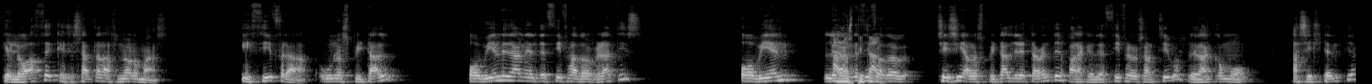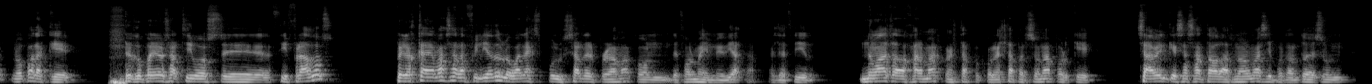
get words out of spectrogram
que lo hace, que se salta las normas y cifra un hospital, o bien le dan el descifrador gratis, o bien le dan el descifrador Sí, sí, al hospital directamente para que descifre los archivos, le dan como asistencia, ¿no? Para que recupere los archivos eh, cifrados, pero es que además al afiliado lo van a expulsar del programa con, de forma inmediata. Es decir, no va a trabajar más con esta, con esta persona porque saben que se ha saltado las normas y por tanto es un,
